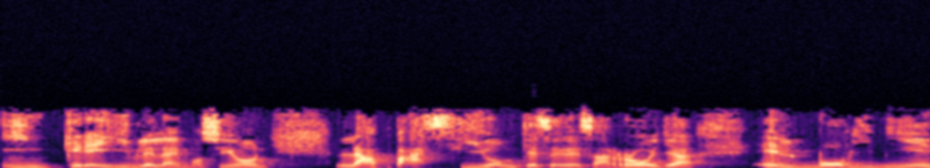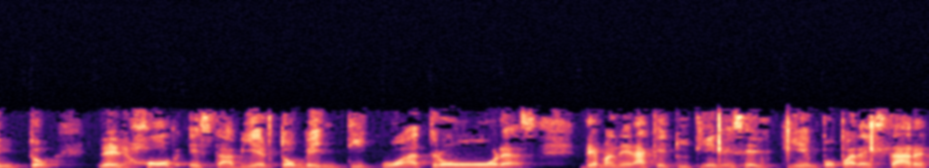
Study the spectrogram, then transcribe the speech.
increíble la emoción, la pasión que se desarrolla, el movimiento. El hub está abierto 24 horas, de manera que tú tienes el tiempo para estar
